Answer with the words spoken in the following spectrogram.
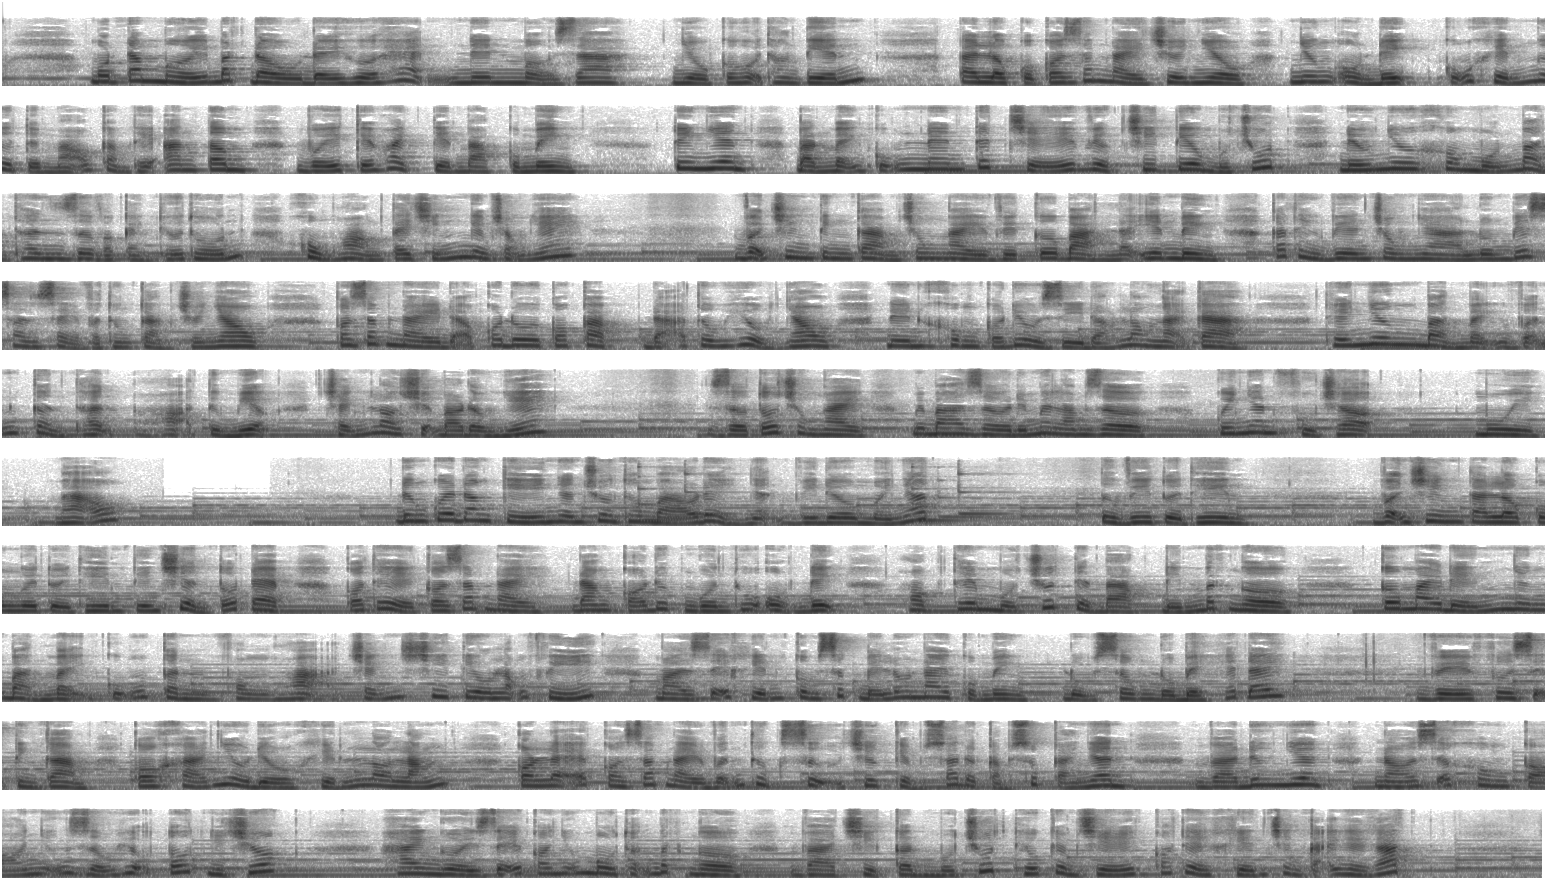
Một năm mới bắt đầu đầy hứa hẹn nên mở ra nhiều cơ hội thăng tiến. Tài lộc của con giáp này chưa nhiều nhưng ổn định cũng khiến người tuổi mão cảm thấy an tâm với kế hoạch tiền bạc của mình. Tuy nhiên, bản mệnh cũng nên tiết chế việc chi tiêu một chút nếu như không muốn bản thân rơi vào cảnh thiếu thốn, khủng hoảng tài chính nghiêm trọng nhé. Vợ trình tình cảm trong ngày về cơ bản là yên bình, các thành viên trong nhà luôn biết san sẻ và thông cảm cho nhau. Con giáp này đã có đôi có cặp, đã thấu hiểu nhau nên không có điều gì đáng lo ngại cả. Thế nhưng bản mệnh vẫn cẩn thận họa từ miệng, tránh lo chuyện bao đầu nhé. Giờ tốt trong ngày 13 giờ đến 15 giờ, quý nhân phù trợ, mùi, mão. Đừng quên đăng ký nhấn chuông thông báo để nhận video mới nhất. Tử vi tuổi thìn Vận trình tài lộc của người tuổi thìn tiến triển tốt đẹp, có thể con giáp này đang có được nguồn thu ổn định hoặc thêm một chút tiền bạc đến bất ngờ. Cơ may đến nhưng bản mệnh cũng cần phòng họa tránh chi tiêu lãng phí mà dễ khiến công sức bấy lâu nay của mình đổ sông đổ bể hết đấy. Về phương diện tình cảm, có khá nhiều điều khiến lo lắng. Có lẽ con giáp này vẫn thực sự chưa kiểm soát được cảm xúc cá nhân và đương nhiên nó sẽ không có những dấu hiệu tốt như trước. Hai người dễ có những mâu thuẫn bất ngờ và chỉ cần một chút thiếu kiềm chế có thể khiến tranh cãi gay gắt.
